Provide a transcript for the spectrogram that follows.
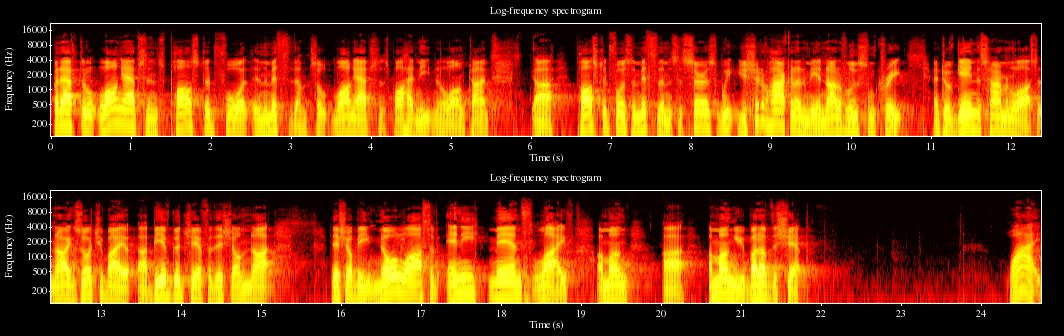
But after long absence, Paul stood forth in the midst of them. So long absence, Paul hadn't eaten in a long time. Uh, Paul stood forth in the midst of them and said, Sirs, we, you should have hearkened unto me and not have loosed from Crete and to have gained this harm and loss. And now I exhort you by, uh, be of good cheer, for this shall not, there shall be no loss of any man's life among, uh, among you, but of the ship. Why?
